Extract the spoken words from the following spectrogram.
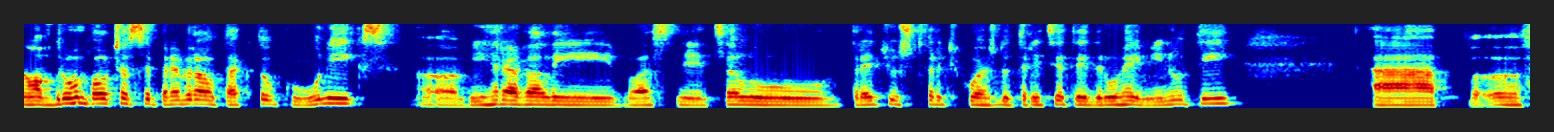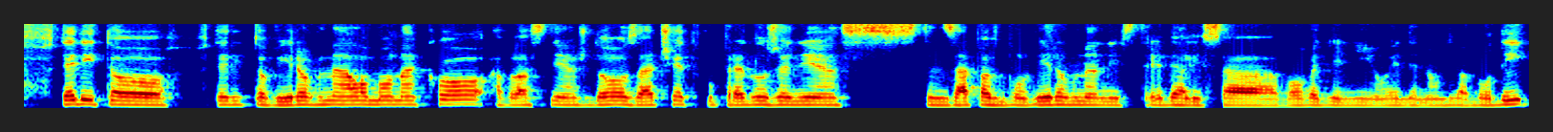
No a v druhom polčase prebral taktovku Unix, vyhrávali vlastne celú tretiu štvrťku až do 32. minúty a vtedy to, vtedy to vyrovnalo Monako a vlastne až do začiatku predlženia ten zápas bol vyrovnaný, striedali sa vo vedení o 1 o 2 body.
